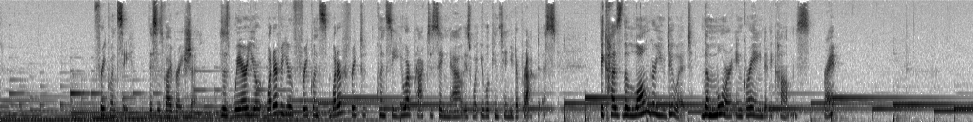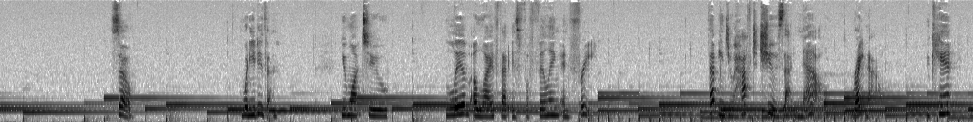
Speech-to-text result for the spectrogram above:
frequency. This is vibration. This is where your whatever your frequency whatever frequency you are practicing now is what you will continue to practice. Because the longer you do it, the more ingrained it becomes, right? So, what do you do then? You want to live a life that is fulfilling and free. That means you have to choose that now, right now. You can't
